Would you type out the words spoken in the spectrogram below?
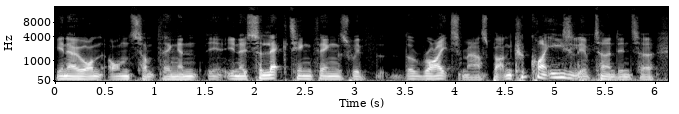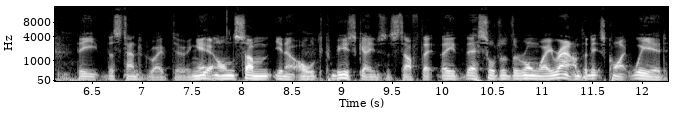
You know, on, on something, and you know, selecting things with the right mouse button could quite easily have turned into the, the standard way of doing it. Yeah. And on some, you know, old computer games and stuff, they, they they're sort of the wrong way round, and it's quite weird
